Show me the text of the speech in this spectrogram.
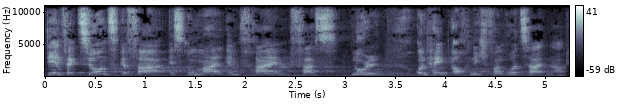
Die Infektionsgefahr ist nun mal im Freien fast null und hängt auch nicht von Uhrzeiten ab.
